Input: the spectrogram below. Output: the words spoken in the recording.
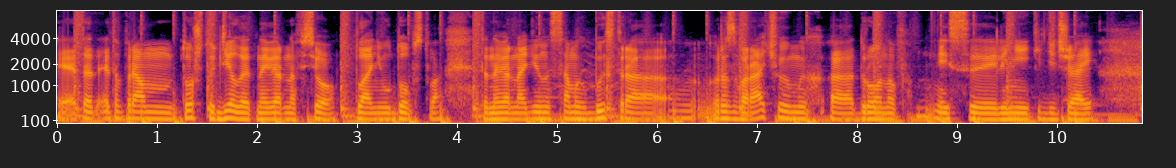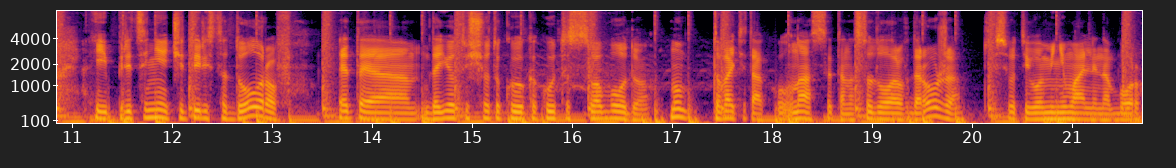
Это, это прям то, что делает, наверное, все в плане удобства. Это, наверное, один из самых быстро разворачиваемых э, дронов из линейки DJI. И при цене 400 долларов это дает еще такую какую-то свободу. Ну, давайте так, у нас это на 100 долларов дороже, то есть вот его минимальный набор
